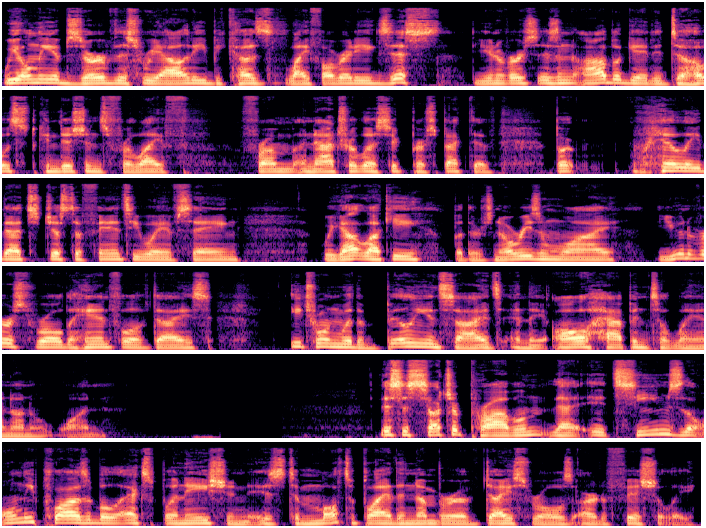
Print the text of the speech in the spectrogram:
we only observe this reality because life already exists. The universe isn't obligated to host conditions for life from a naturalistic perspective, but really that's just a fancy way of saying we got lucky, but there's no reason why. The universe rolled a handful of dice, each one with a billion sides, and they all happened to land on a 1. This is such a problem that it seems the only plausible explanation is to multiply the number of dice rolls artificially,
